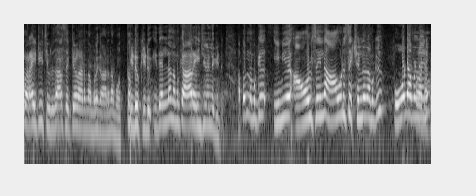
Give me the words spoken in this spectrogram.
വെറൈറ്റി ചുരിദാർ സെറ്റുകളാണ് നമ്മൾ കാണുന്ന മൊത്തം കിടു കിടു. ഇതെല്ലാം നമുക്ക് ആ റേഞ്ചുകളിൽ കിട്ടും. അപ്പം നമുക്ക് ഇനി ഹോൾസെയിലിന് ആ ഒരു സെക്ഷനിൽ നമുക്ക് ഫോർ ഡബിൾ നയനും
